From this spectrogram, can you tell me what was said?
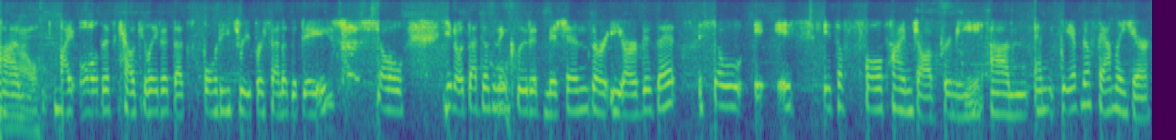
Um, wow. My oldest calculated that's 43 percent of the days. So, you know, that doesn't include admissions or ER visits. So. It, it's it's a full time job for me, um, and we have no family here,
